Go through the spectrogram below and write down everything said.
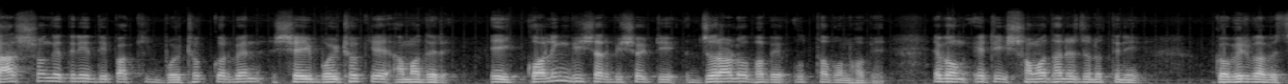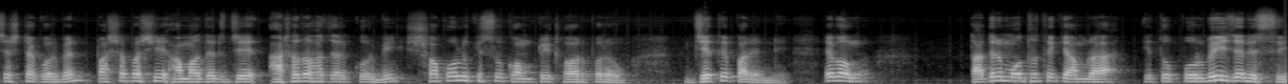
তার সঙ্গে তিনি দ্বিপাক্ষিক বৈঠক করবেন। সেই বৈঠকে আমাদের এই কলিং ভিসার বিষয়টি জোরালোভাবে উত্থাপন হবে এবং এটি সমাধানের জন্য তিনি গভীরভাবে চেষ্টা করবেন। পাশাপাশি আমাদের যে আঠারো হাজার কর্মী, সকল কিছু কমপ্লিট হওয়ার পরেও যেতে পারেননি এবং তাদের মধ্য থেকে আমরা ইতোপূর্বেই জেনেছি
